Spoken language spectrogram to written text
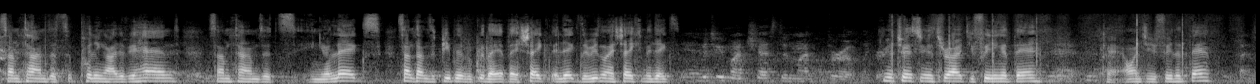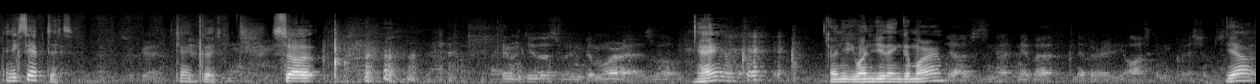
sometimes it's pulling out of your hand, sometimes it's in your legs, sometimes the people, they, they shake their legs. The reason they're shaking their legs, Between my chest and my throat. Like right your chest and your throat, you're feeling it there? Okay, I want you to feel it there and accept it. Okay. Okay, good. So, Can we do this in Gemara as well? hey? You, you want to do that in Gemara? Yeah, just like never, never really ask any questions. Yeah,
